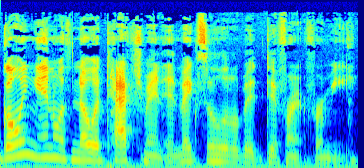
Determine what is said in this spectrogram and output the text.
Going in with no attachment, it makes it a little bit different for me.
